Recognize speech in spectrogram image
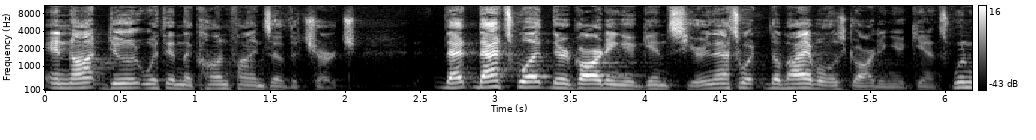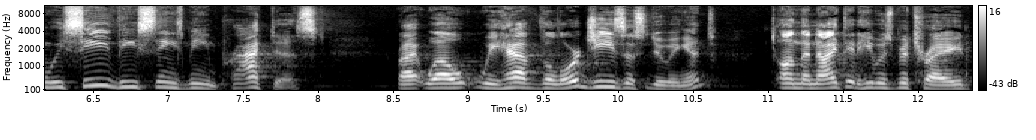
and not do it within the confines of the church. That, that's what they're guarding against here, and that's what the Bible is guarding against. When we see these things being practiced, right, well, we have the Lord Jesus doing it on the night that he was betrayed,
